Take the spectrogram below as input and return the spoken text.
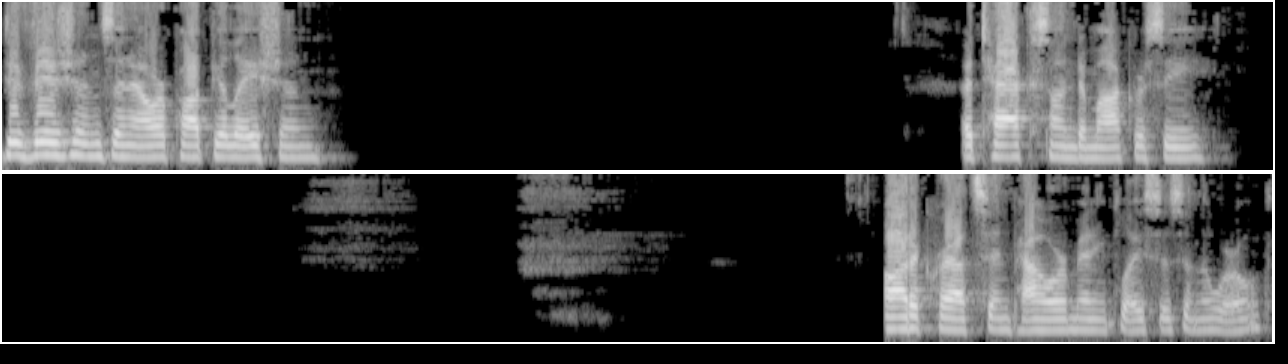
divisions in our population, attacks on democracy. Autocrats in power many places in the world.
